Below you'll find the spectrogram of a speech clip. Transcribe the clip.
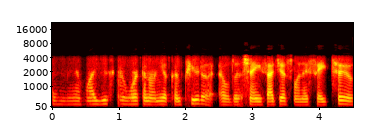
Amen. While you're still working on your computer, Elder Shanks, I just want to say too,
